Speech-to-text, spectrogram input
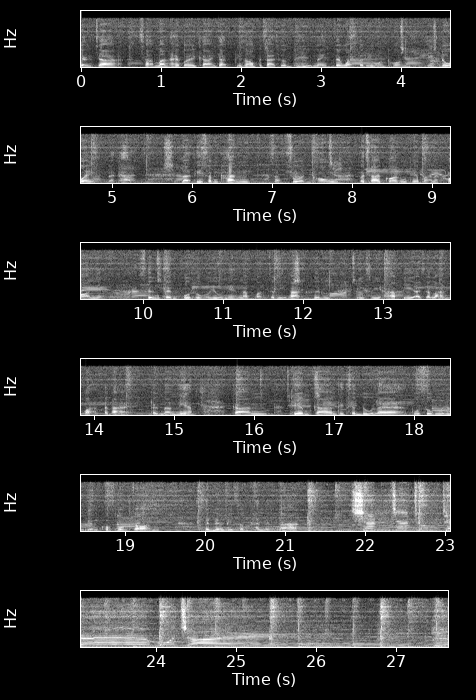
ยังจะสามารถให้บริการกับพี่น้องประชาชนที่อยู่ในจังหวัดปริมณฑลอีกด้วยนะครับ และที่สำคัญสัดส่วนของประชากรกรุงเทพมหานครเนี่ย ซึ่งเป็นผู้สูงอายุเนี่ยนับวันจะมีมากขึ้นอีก 4-5 ปีอาจจะล้านกว่าก็ได้ ดังนั้นเนี่ยการเตรียมการที่จะดูแลผู้สูงอายุอย่างครบวงจร เป็นเรื่องที่สำคัญอย่างมากฉันจะทุ่มเทหัวใจ เพื่อ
